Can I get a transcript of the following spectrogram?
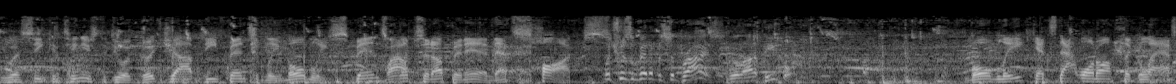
USC continues to do a good job defensively. Mobley spins, flips it up and in. That's Hawks. Which was a bit of a surprise to a lot of people. Mobley gets that one off the glass.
